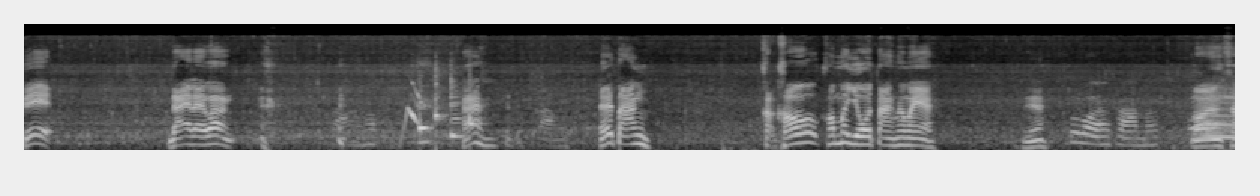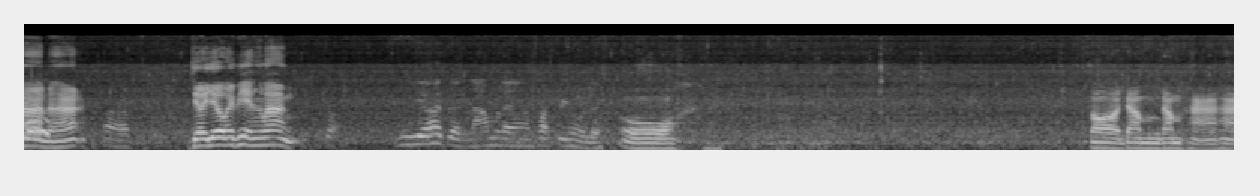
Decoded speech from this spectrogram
พี่ ได้อะไรบ้างตังค์ฮะครับตังค์ได้ตังค์เขาเขาเขามาโยนตังค์ทำไมอะเนี่ยก็ลอยอังคารนะลอยอังคารนะฮะใช่ครับเจอเยอะไหมพี่ข้างล่างมีเยอะแต่น้ำแรงพัดไปหมดเลย โอ้ก็ดำดำหาหา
